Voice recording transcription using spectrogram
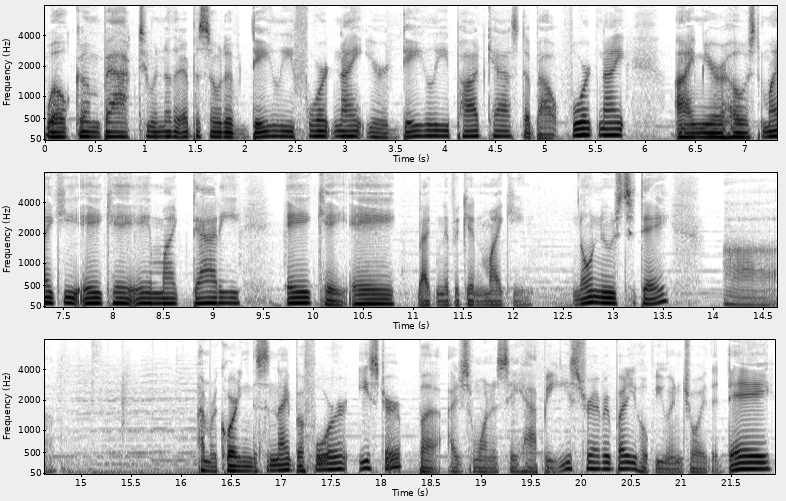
Welcome back to another episode of Daily Fortnite, your daily podcast about Fortnite. I'm your host, Mikey, aka Mike Daddy, aka Magnificent Mikey. No news today. Uh, I'm recording this the night before Easter, but I just want to say Happy Easter, everybody. Hope you enjoy the day.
